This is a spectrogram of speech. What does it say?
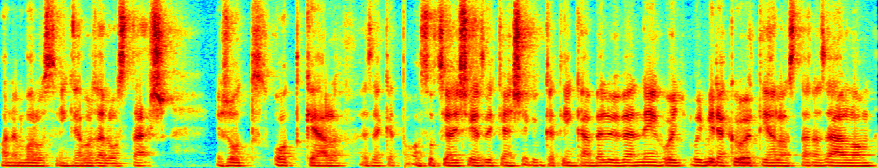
hanem valószínűleg az elosztás. És ott, ott kell ezeket a szociális érzékenységünket inkább elővenni, hogy, hogy mire költi el aztán az állam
